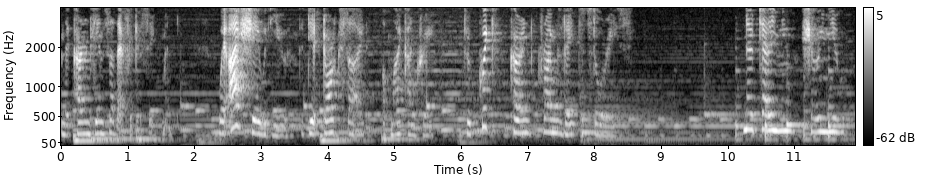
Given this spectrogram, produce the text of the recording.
in the Currently in South Africa segment, where I share with you the dark side of my country through quick current crime related stories. No telling you, showing you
